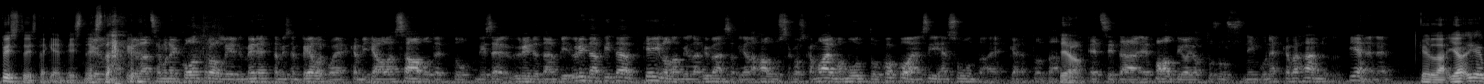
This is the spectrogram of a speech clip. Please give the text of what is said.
pystyisi tekemään bisnestä. Kyllä, kyllä että semmoinen kontrollin menettämisen pelko ehkä, mikä ollaan saavutettu, niin se yritetään, yritetään pitää keinolla millä hyvänsä vielä hallussa, koska maailma muuttuu koko ajan siihen suuntaan ehkä, että, tota, että, sitä, että valtiojohtoisuus niin kuin ehkä vähän pienenee. Kyllä, ja, ja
